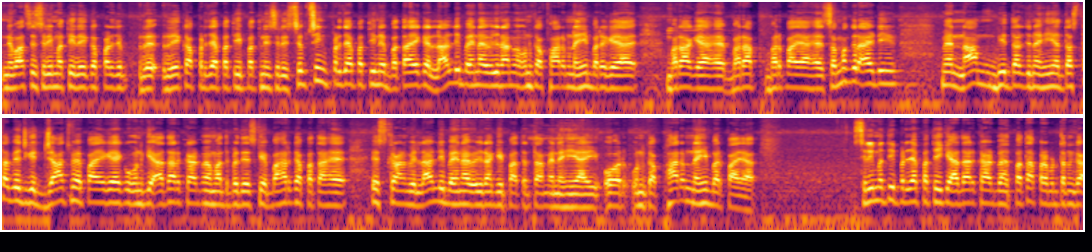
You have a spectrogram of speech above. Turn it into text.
निवासी श्रीमती रेखा प्रजा, रेखा प्रजापति पत्नी श्री शिव सिंह प्रजापति ने बताया कि लाडली बहना योजना में उनका फार्म नहीं भर गया है भरा गया है भरा भर पाया है। समग्र आईडी में नाम भी दर्ज नहीं है। दस्तावेज़ की जाँच में पाया गया कि उनके आधार कार्ड में मध्य प्रदेश के बाहर का पता है। इस कारण वे लाडली बहना योजना की पात्रता में नहीं आई और उनका फार्म नहीं भर पाया। श्रीमती प्रजापति के आधार कार्ड में पता परिवर्तन का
